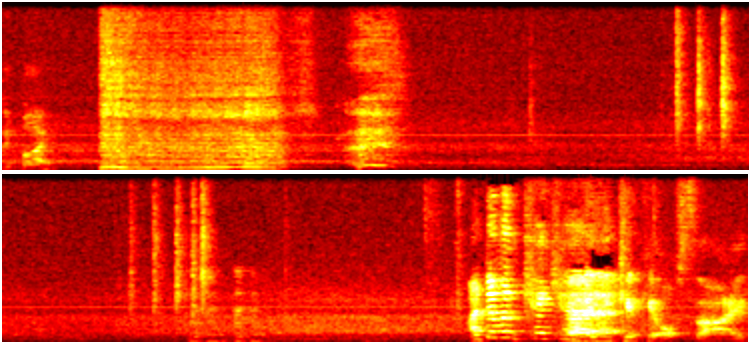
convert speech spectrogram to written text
Goodbye. I didn't kick it. Yeah, you kick it offside.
